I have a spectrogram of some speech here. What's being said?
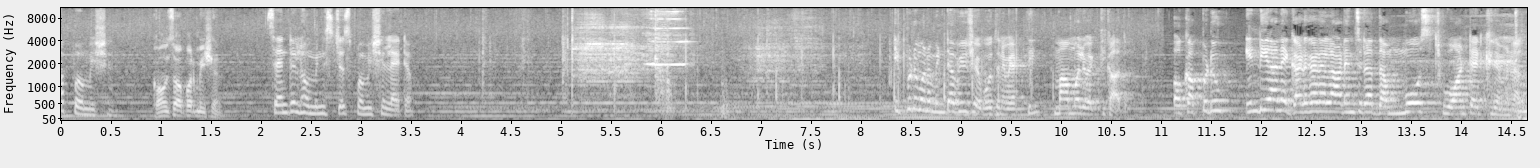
have permission. कौन सा permission Central Home Minister's permission letter. ఇప్పుడు మనం ఇంటర్వ్యూ చేయబోతున్న వ్యక్తి మామూలు వ్యక్తి కాదు ఒకప్పుడు ఇండియానే గడగడలాడించిన ద మోస్ట్ వాంటెడ్ క్రిమినల్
